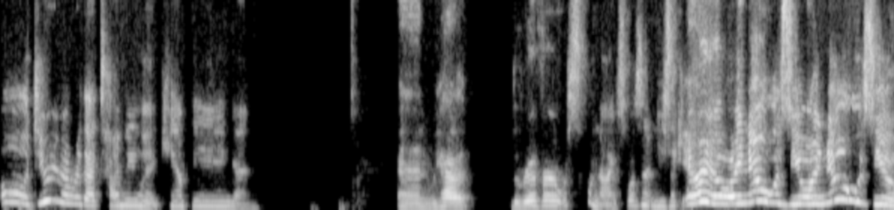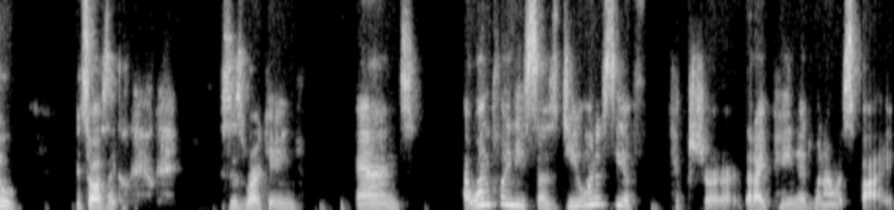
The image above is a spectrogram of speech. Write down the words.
"Oh, do you remember that time we went camping and and we had the river? It was so nice, wasn't it?" And he's like, "Ariel, I knew it was you. I knew it was you." And so I was like, "Okay, okay, this is working." And at one point, he says, Do you want to see a picture that I painted when I was five?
